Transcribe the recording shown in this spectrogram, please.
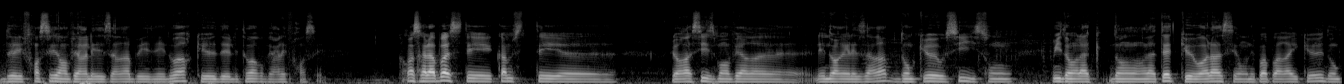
de les Français envers les Arabes et les Noirs que de les Noirs vers les Français. Je pense qu'à la base, c'était comme c'était euh, le racisme envers euh, les Noirs et les Arabes, donc eux aussi, ils sont mis dans la, dans la tête que voilà, c'est, on n'est pas pareil qu'eux, donc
